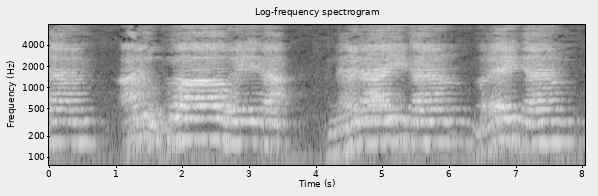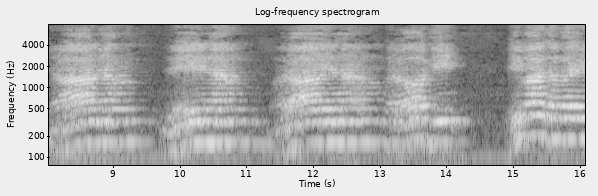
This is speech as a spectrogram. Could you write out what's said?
တံအနုဘောဝေရနန္ဒရာယိကံပရိတံဒါနံလေနံဗရာယနံကရောတိဣမသမေ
